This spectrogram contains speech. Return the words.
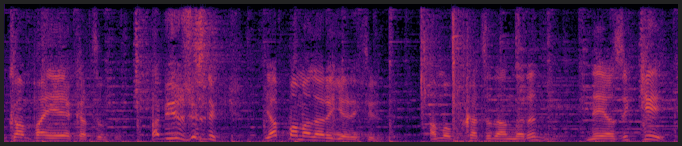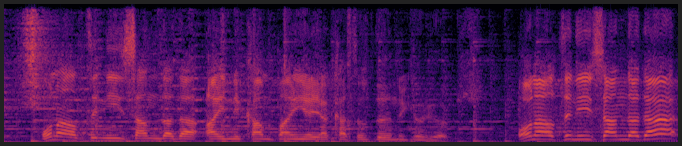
bu kampanyaya katıldı. Tabii üzüldük. Yapmamaları gerekirdi. Ama bu katılanların ne yazık ki 16 Nisan'da da aynı kampanyaya katıldığını görüyoruz. 16 Nisan'da da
